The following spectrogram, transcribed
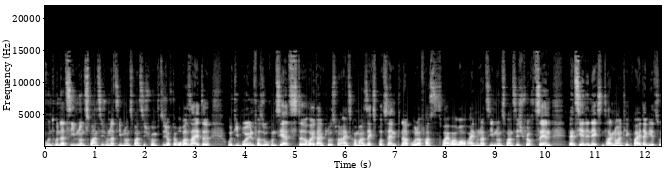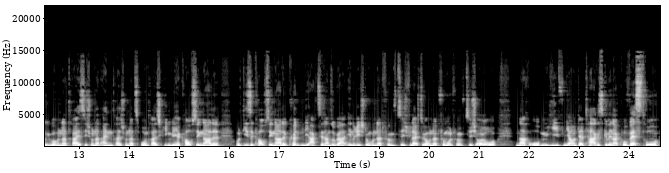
und 127, 127,50 auf der Oberseite. Und die Bullen versuchen es jetzt. Äh, heute ein Plus von 1,6 Prozent knapp oder fast 2 Euro auf 127,14. Wenn es hier in den nächsten Tagen noch ein Tick weitergeht, so über 130, 131, 132, kriegen wir hier Kaufsignale. Und diese Kaufsignale könnten die Aktie dann sogar in Richtung 150, vielleicht sogar 155 Euro nach oben hieven. Ja, und der Tagesgewinner Covestro,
